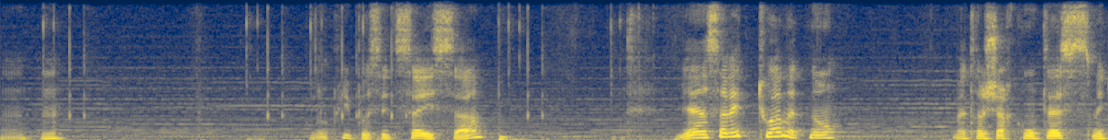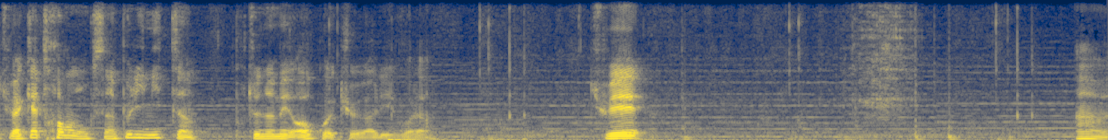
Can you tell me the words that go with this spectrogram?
Mhm. Donc lui il possède ça et ça. Bien, ça va être toi maintenant, ma très chère comtesse. Mais tu as 4 ans, donc c'est un peu limite pour te nommer. Oh, quoique, allez, voilà. Tu es... Ah ouais.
